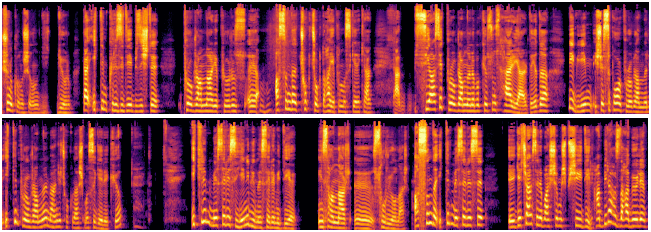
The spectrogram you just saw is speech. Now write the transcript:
şunu konuşalım di- diyorum. Ya iklim krizi diye biz işte programlar yapıyoruz. E, aslında çok çok daha yapılması gereken. Yani siyaset programlarına bakıyorsunuz her yerde ya da ne bileyim işte spor programları, iklim programları bence çoklaşması gerekiyor. İklim meselesi yeni bir mesele mi diye insanlar e, soruyorlar. Aslında iklim meselesi e, geçen sene başlamış bir şey değil. Ha biraz daha böyle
